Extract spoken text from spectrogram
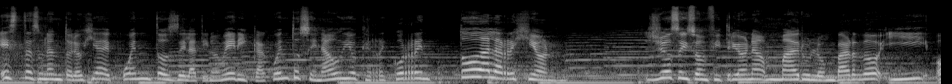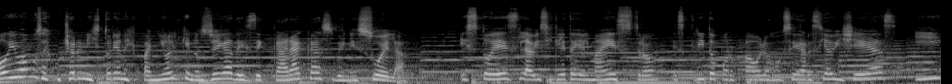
Esta es una antología de cuentos de Latinoamérica, cuentos en audio que recorren toda la región. Yo soy su anfitriona, Maru Lombardo, y hoy vamos a escuchar una historia en español que nos llega desde Caracas, Venezuela. Esto es La bicicleta y el maestro, escrito por Paolo José García Villegas y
